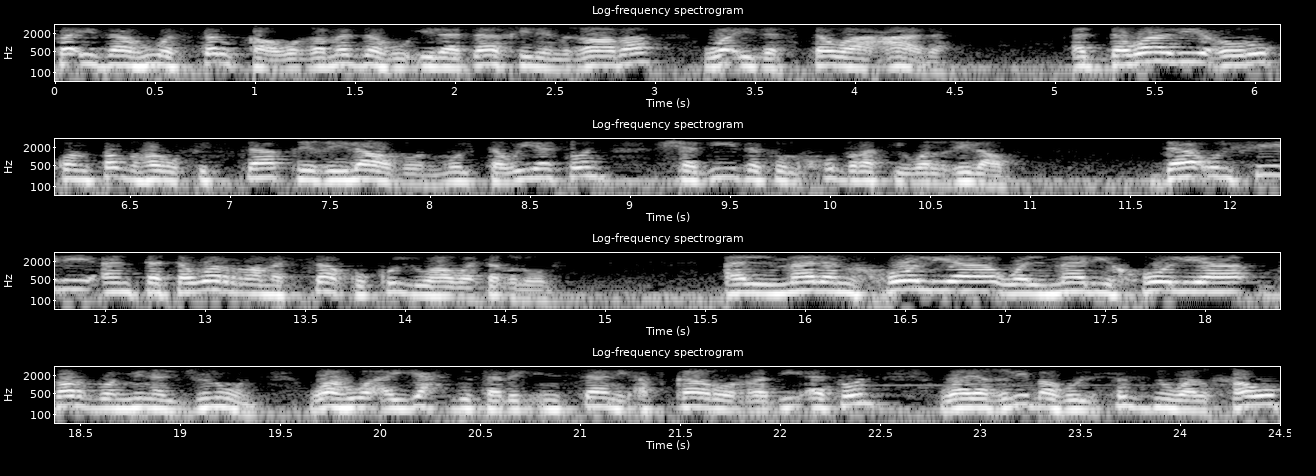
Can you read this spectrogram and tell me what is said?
فإذا هو استلقى وغمزه إلى داخل غاب وإذا استوى عاد. الدوالي عروق تظهر في الساق غلاظ ملتوية شديدة الخضرة والغلاظ. داء الفيل أن تتورم الساق كلها وتغلظ. الملنخوليا والماليخوليا ضرب من الجنون وهو أن يحدث بالإنسان أفكار رديئة ويغلبه الحزن والخوف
